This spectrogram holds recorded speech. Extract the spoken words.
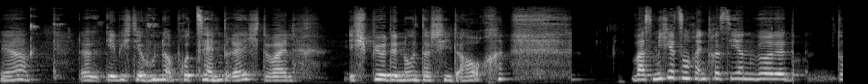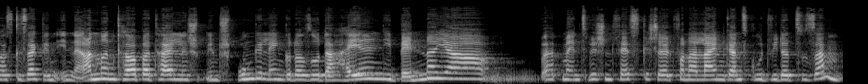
Ja, da gebe ich dir 100% recht, weil ich spüre den Unterschied auch. Was mich jetzt noch interessieren würde, du hast gesagt, in, in anderen Körperteilen, im Sprunggelenk oder so, da heilen die Bänder ja, hat man inzwischen festgestellt, von allein ganz gut wieder zusammen.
